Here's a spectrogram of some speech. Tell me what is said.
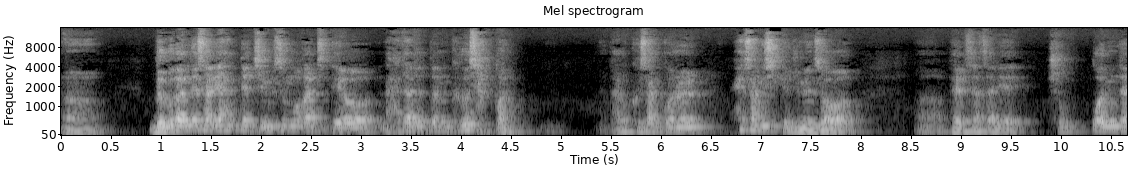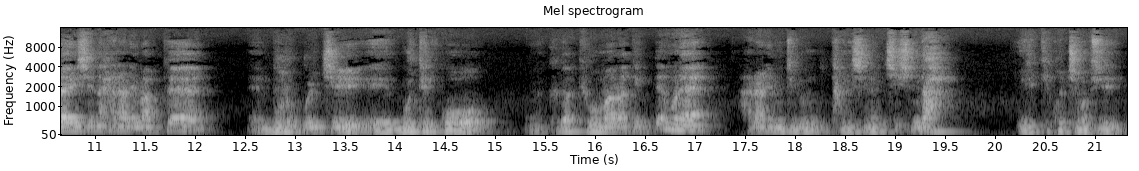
어, 느부갓네살이 한때 짐승과 같이 되어 낮아졌던 그 사건, 바로 그 사건을 회상시켜주면서 어, 벨사살이 주권자이신 하나님 앞에 무릎 꿇지 못했고 그가 교만했기 때문에 하나님 지금 당신을 치신다 이렇게 거침없이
